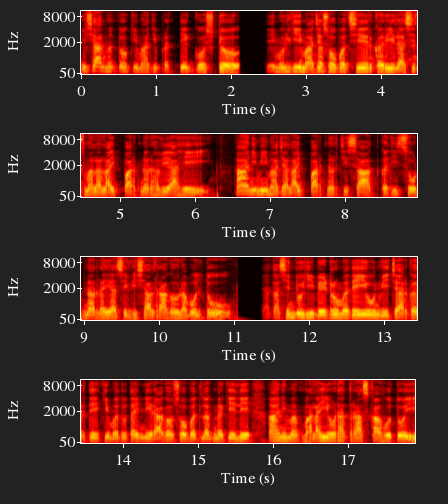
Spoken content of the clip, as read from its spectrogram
विशाल म्हणतो की माझी प्रत्येक गोष्ट ती मुलगी माझ्यासोबत शेअर करील अशीच मला लाईफ पार्टनर हवी आहे. आणि मी माझ्या लाईफ पार्टनरची साथ कधीच सोडणार नाही असे विशाल राघवला बोलतो. आता सिंधू ही बेडरूममध्ये येऊन विचार करते की मधुताईंनी राघवसोबत लग्न केले आणि मग मला एवढा त्रास का होतोय?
